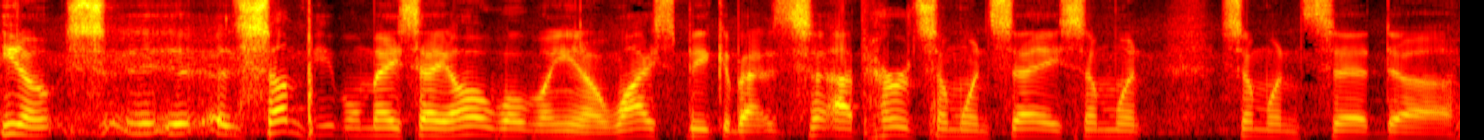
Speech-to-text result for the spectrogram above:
you know, uh, some people may say, "Oh, well, you know, why speak about it?" I've heard someone say, someone, someone said, uh,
